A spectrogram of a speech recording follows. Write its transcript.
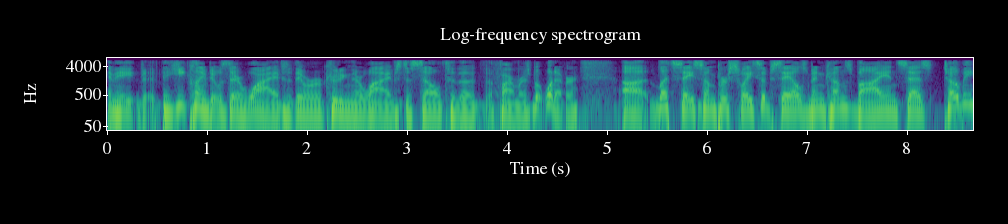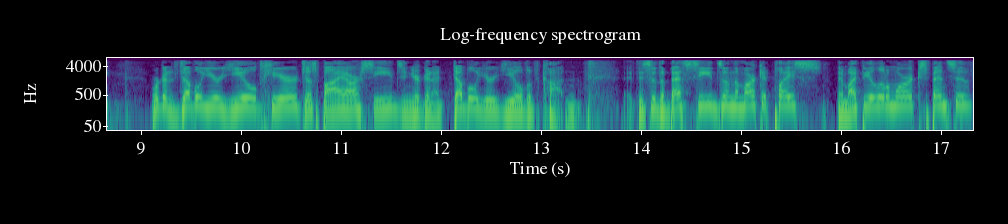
I mean, he claimed it was their wives that they were recruiting their wives to sell to the, the farmers, but whatever. Uh, let's say some persuasive salesman comes by and says, "Toby, we're going to double your yield here. Just buy our seeds, and you're going to double your yield of cotton." These are the best seeds on the marketplace. They might be a little more expensive,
